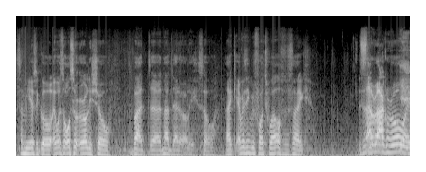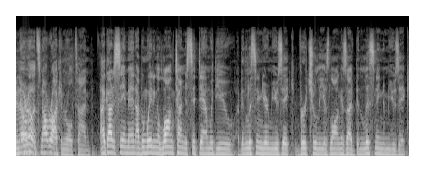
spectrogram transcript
some years ago. It was also early show, but uh, not that early. So like everything before 12 is like, this is not rock and roll. Yeah, you no, know? no, it's not rock and roll time. I gotta say, man, I've been waiting a long time to sit down with you. I've been listening to your music virtually as long as I've been listening to music.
